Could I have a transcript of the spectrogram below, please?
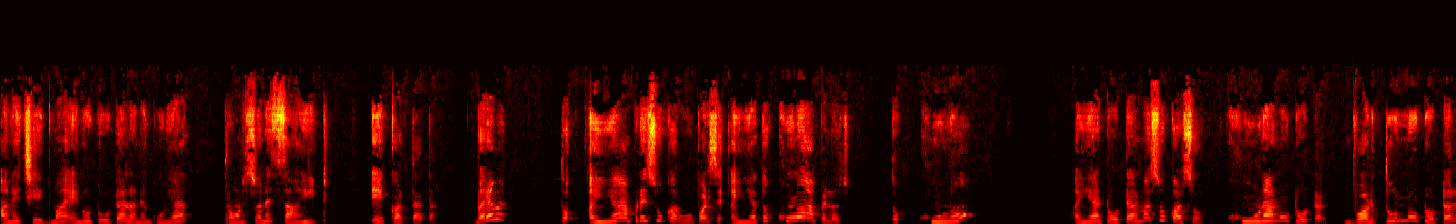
અને છેદમાં એનું ટોટલ અને ગુણ્યા ત્રણસો ને સાહીઠ, એ કરતા હતા. બરાબર? તો અહીંયા આપણે શું કરવું પડશે? અહીંયા તો ખૂણો આપેલો છે. તો ખૂણો અહીંયા ટોટલમાં શું કરશો? ખૂણાનું ટોટલ વર્તુળનું ટોટલ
